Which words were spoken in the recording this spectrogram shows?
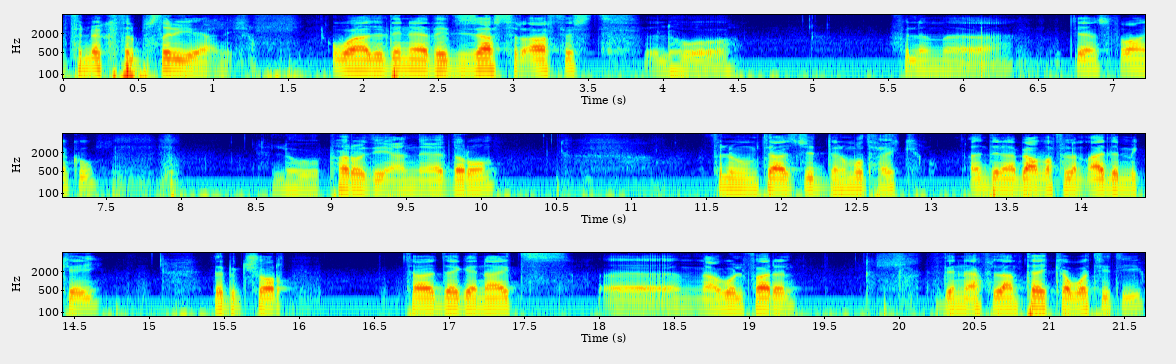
في النكتة البصرية يعني. ولدينا The Disaster Artist اللي هو فيلم آه، جيمس فرانكو اللي هو parody عن The Room فيلم ممتاز جدا ومضحك. عندنا بعض أفلام آدم ميكي The Big Short Talladega Nights مع ويل فارل عندنا أفلام تايكا واتيتي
